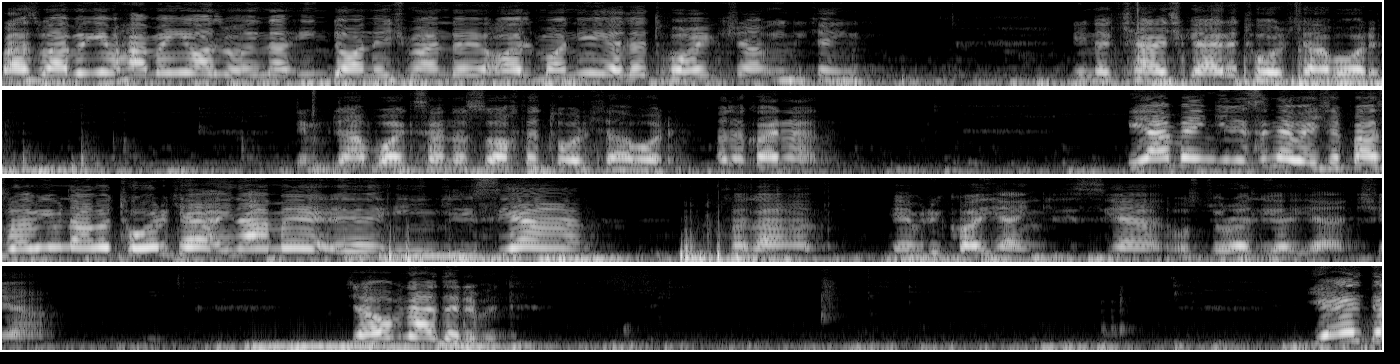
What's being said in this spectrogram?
پس باید بگیم همه این, دانشمندای آلمانی یا اتفاقی کشم اینی که این اینا کشگره ترک تباره نمی‌دونم واکسن رو ساخته ترک تباره حالا کار نداره. این هم به انگلیسی نوشته. پس باید بگیم همه ترک این همه انگلیسی هم مثلا امریکایی انگلیسی هن استرالیایی هن چی هن؟ جواب نداره بده. یه عده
